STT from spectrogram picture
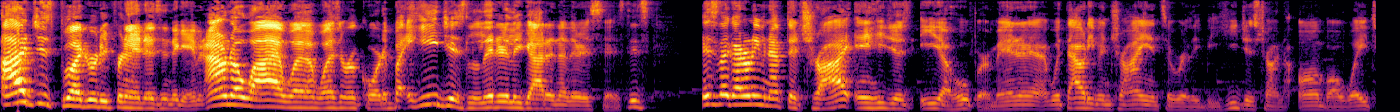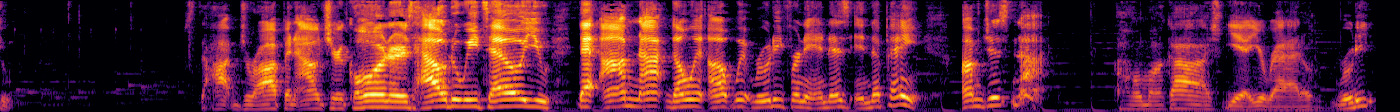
I just plugged Rudy Fernandez in the game, and I don't know why I wasn't recorded, but he just literally got another assist. It's it's like I don't even have to try, and he just eat a hooper, man, uh, without even trying to really be. He just trying to on ball way too Stop dropping out your corners. How do we tell you that I'm not going up with Rudy Fernandez in the paint? I'm just not. Oh my gosh. Yeah, you're right. Rudy,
